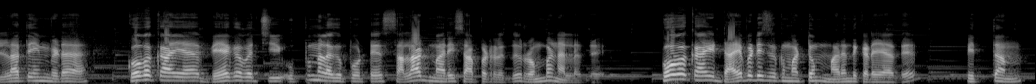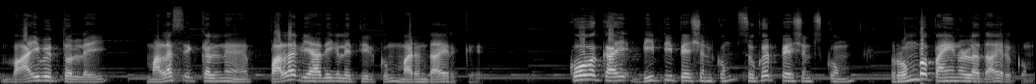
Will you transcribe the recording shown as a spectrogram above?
எல்லாத்தையும் விட கோவக்காயை வேக வச்சு உப்பு மிளகு போட்டு சலாட் மாதிரி சாப்பிட்றது ரொம்ப நல்லது. கோவக்காய் டயபெட்டிஸுக்கு மட்டும் மருந்து கிடையாது. பித்தம் வாய்வு தொல்லை மலசிக்கல்னு பல வியாதிகளை தீர்க்கும் மருந்தாக இருக்குது கோவக்காய் பிபி பேஷண்ட்க்கும் சுகர் பேஷண்ட்ஸ்க்கும் ரொம்ப பயனுள்ளதாக இருக்கும்.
